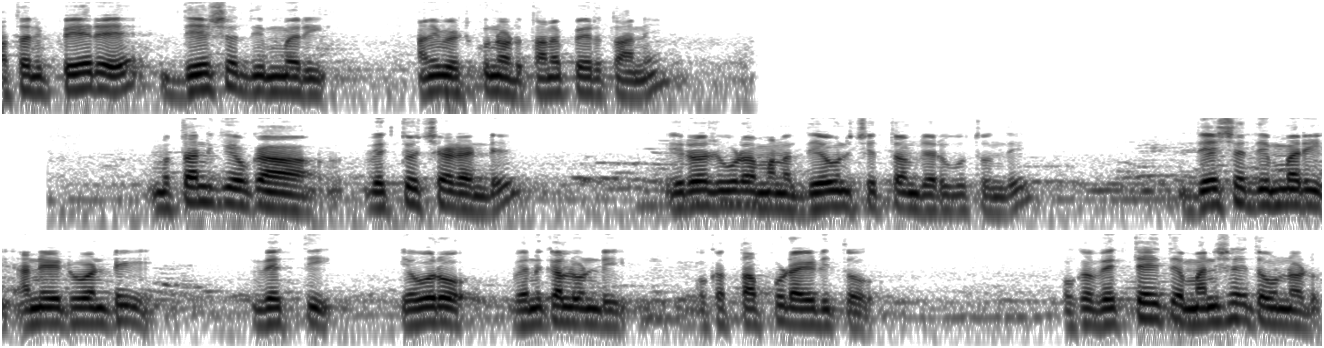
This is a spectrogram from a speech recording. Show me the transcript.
అతని పేరే దేశ దిమ్మరి అని పెట్టుకున్నాడు. తన పేరు తానే. మొత్తానికి ఒక వ్యక్తి వచ్చాడండి. ఈరోజు కూడా మన దేవుని చిత్తం జరుగుతుంది. దేశ దిమ్మరి అనేటువంటి వ్యక్తి ఎవరో వెనుకలుండి ఒక తప్పుడు ఐడితో ఒక వ్యక్తి అయితే మనిషి అయితే ఉన్నాడు.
